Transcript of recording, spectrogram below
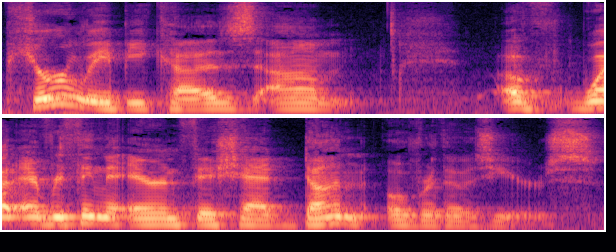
purely because um, of what everything that Aaron Fish had done over those years.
